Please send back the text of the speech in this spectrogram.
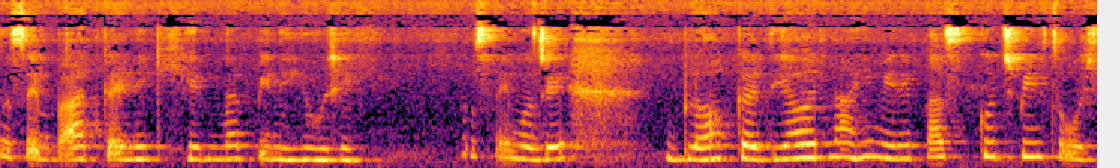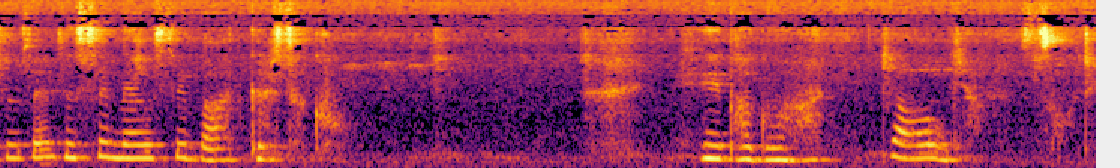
उसे बात करने की हिम्मत भी नहीं हो रही। उसने मुझे ब्लॉक कर दिया और ना ही मेरे पास कुछ भी सोर्सेस हैं जिससे मैं उससे बात कर सकूँ। हे भगवान, क्या हो गया? सॉरी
